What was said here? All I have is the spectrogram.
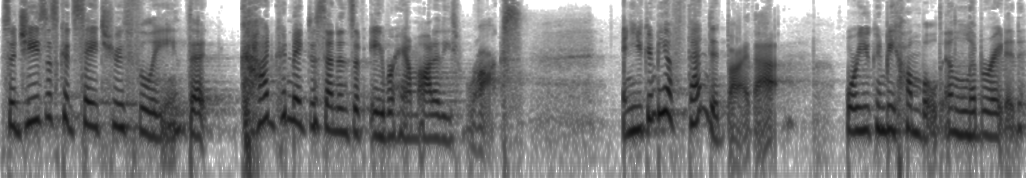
So Jesus could say truthfully that God could make descendants of Abraham out of these rocks. And you can be offended by that, or you can be humbled and liberated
